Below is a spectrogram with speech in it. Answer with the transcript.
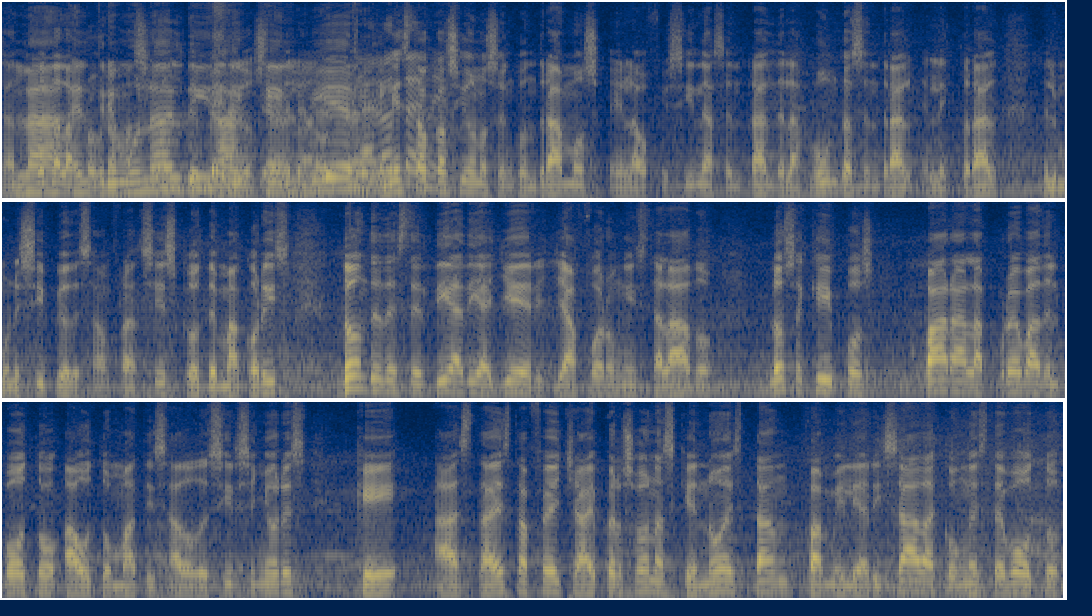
La, el tribunal dice que el viernes... En esta ocasión nos encontramos en la oficina central de la Junta Central Electoral del municipio de San Francisco de Macorís, donde desde el día de ayer ya fueron instalados los equipos para la prueba del voto automatizado. Decir, señores, que hasta esta fecha hay personas que no están familiarizadas con este voto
